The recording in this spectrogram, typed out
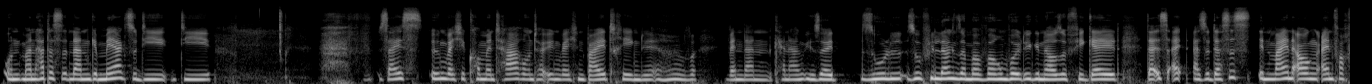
Und man hat es dann gemerkt, so die, die, sei es irgendwelche Kommentare unter irgendwelchen Beiträgen, die, äh, wenn dann, keine Ahnung, ihr seid so, so viel langsamer, warum wollt ihr genauso viel Geld? Da ist, also das ist in meinen Augen einfach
